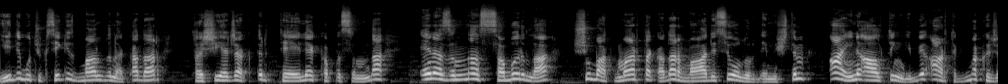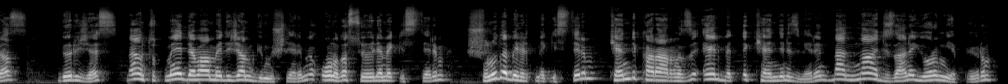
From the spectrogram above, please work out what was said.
7.5-8 bandına kadar taşıyacaktır TL kapısında en azından sabırla Şubat Mart'a kadar vadesi olur demiştim. Aynı altın gibi artık bakacağız göreceğiz. Ben tutmaya devam edeceğim gümüşlerimi. Onu da söylemek isterim. Şunu da belirtmek isterim. Kendi kararınızı elbette kendiniz verin. Ben nacizane yorum yapıyorum.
